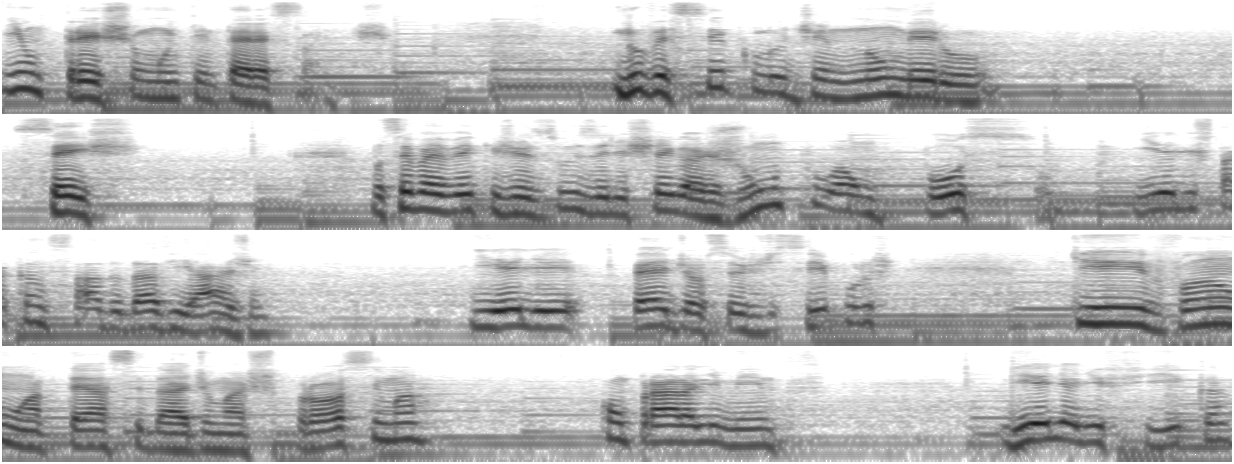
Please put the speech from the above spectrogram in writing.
em um trecho muito interessante. No versículo de número 6, você vai ver que Jesus ele chega junto a um poço e ele está cansado da viagem. E ele pede aos seus discípulos que vão até a cidade mais próxima comprar alimentos. E ele ali fica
